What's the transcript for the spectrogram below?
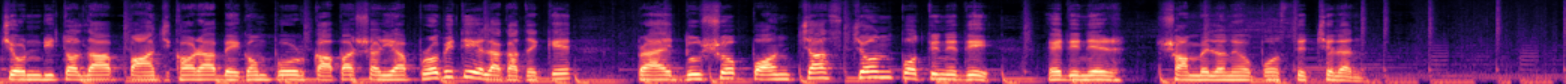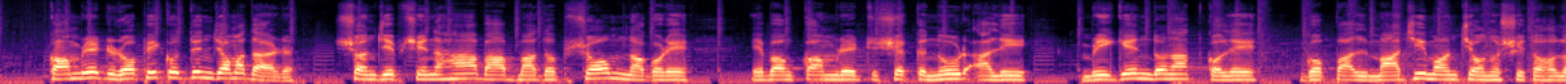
চণ্ডীতলা পাঁচঘড়া বেগমপুর, কাপাসারিয়া প্রভৃতি এলাকা থেকে প্রায় দুশো জন প্রতিনিধি এদিনের সম্মেলনে উপস্থিত ছিলেন। কমরেড রফিক উদ্দিন জমাদার, সঞ্জীব সিনহা ভাবমাধব সোম নগরে এবং কমরেড শেখ নূর আলী, মৃগেন্দ্রনাথ কোলে গোপাল মাঝি মঞ্চে অনুষ্ঠিত হল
